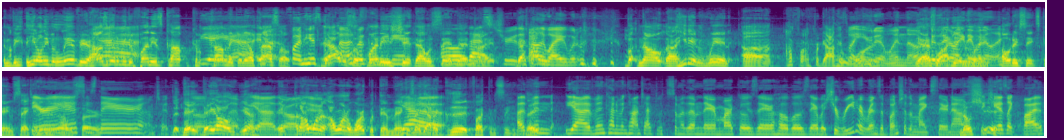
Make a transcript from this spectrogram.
and be, he don't even live here. How's he gonna be the funniest com- com- Yeah, comic in. El Paso? funniest that was Paso the funniest comedian. shit that was said oh, that that's night. That's true. That's I probably was- why he wouldn't. but no, uh, he didn't win. Uh, I, f- I forgot who That's why you didn't win, though, Yeah, that's why I didn't they win. like- Otis Six came second, and I was Darius third. is there. I'm trying to They think they, they all them. yeah. yeah, and, all and I want to I want to work with them, man, because they got a good fucking scene. I've been yeah, I've been kind of in contact with some of them there. Marco's there, Hobo's there, but Sharita runs a bunch of the mics there now. No she, shit. She has like five.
